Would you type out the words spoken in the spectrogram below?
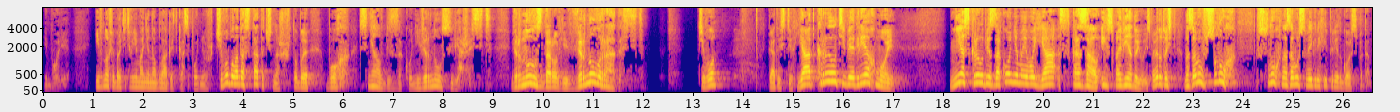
и более. И вновь обратите внимание на благость Господню. Чего было достаточно, чтобы Бог снял беззаконие, вернул свежесть, вернул здоровье, вернул радость? Чего? Пятый стих. «Я открыл тебе грех мой, не скрыл беззакония моего, я сказал, исповедую». Исповедую, то есть назову вслух, вслух назову свои грехи перед Господом.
